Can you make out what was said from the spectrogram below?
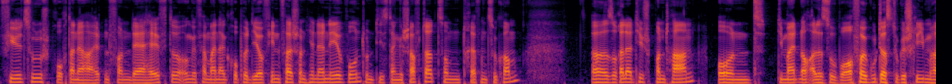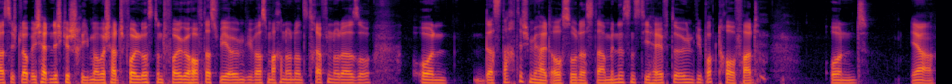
viel Zuspruch dann erhalten von der Hälfte ungefähr meiner Gruppe, die auf jeden Fall schon hier in der Nähe wohnt und die es dann geschafft hat, zum Treffen zu kommen. Äh, so relativ spontan. Und die meinten auch alle so, boah, voll gut, dass du geschrieben hast. Ich glaube, ich hätte nicht geschrieben, aber ich hatte voll Lust und voll gehofft, dass wir irgendwie was machen und uns treffen oder so. Und das dachte ich mir halt auch so, dass da mindestens die Hälfte irgendwie Bock drauf hat. Und ja,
